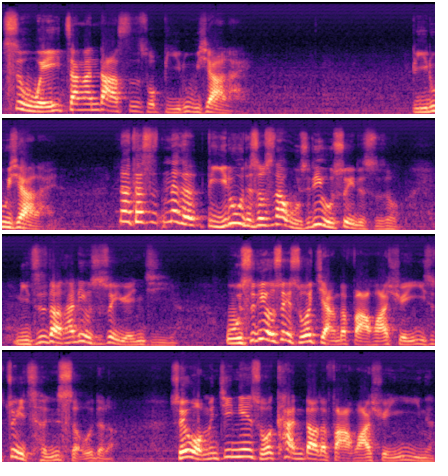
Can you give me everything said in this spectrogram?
是为张安大师所笔录下来，笔录下来的。那他是那个笔录的时候，是他五十六岁的时候，你知道他六十岁圆寂啊，五十六岁所讲的《法华玄义》是最成熟的了。所以，我们今天所看到的《法华玄义》呢，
